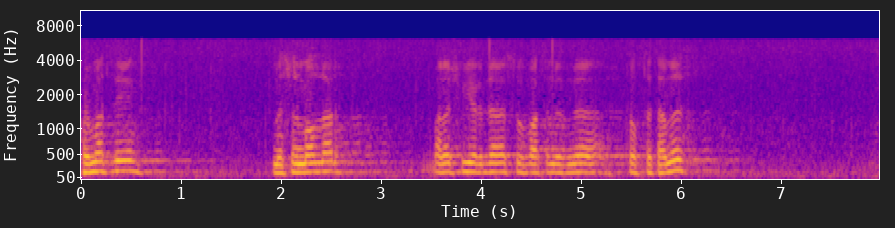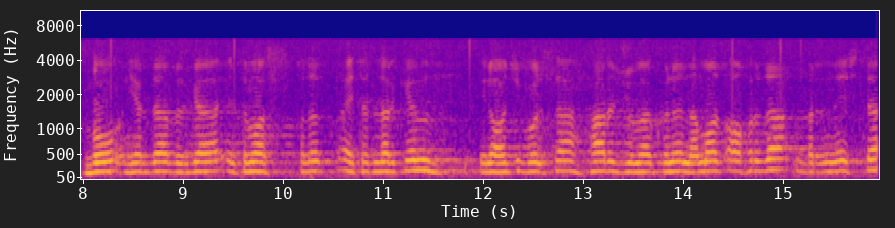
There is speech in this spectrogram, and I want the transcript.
Hurmatli musulmonlar mana shu yerda suhbatimizni to'xtatamiz. Bu yerda bizga iltimos qilib aytadilarki iloji bo'lsa har juma kuni namoz oxirida bir nechta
